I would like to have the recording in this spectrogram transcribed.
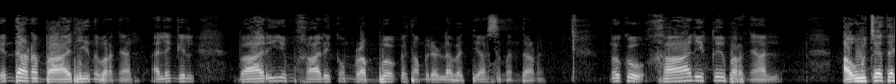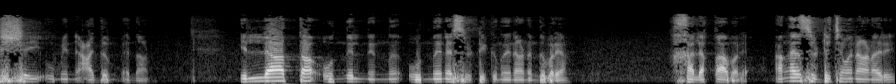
എന്താണ് ഭാര്യ എന്ന് പറഞ്ഞാൽ? അല്ലെങ്കിൽ ഭാര്യയും ഖാലിക്കും റബ്ബും ഒക്കെ തമ്മിലുള്ള വ്യത്യാസം എന്താണ്? നോക്കൂ ഖാലിഖ് പറഞ്ഞാൽ ഔജദ ഉമിൻ അദം എന്നാണ്. ഇല്ലാത്ത ഒന്നിൽ നിന്ന് ഒന്നിനെ സൃഷ്ടിക്കുന്നതിനാണ് എന്ത് പറയാ? ഖലക്ക പറയാ. അങ്ങനെ സൃഷ്ടിച്ചവനാണ് ആര്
